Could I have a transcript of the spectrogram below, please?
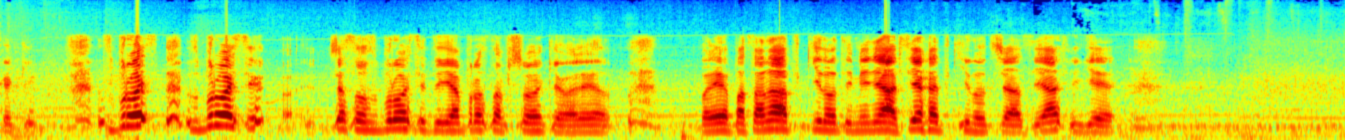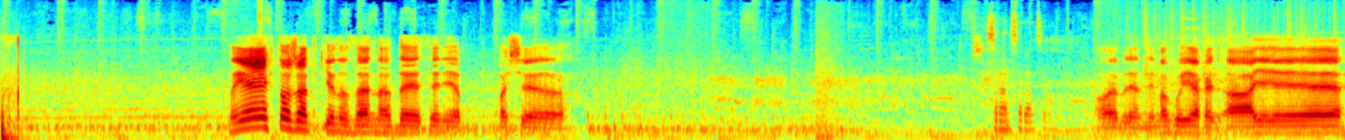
Какие... Сбрось! Сбрось их! Сейчас он сбросит, и я просто в шоке, блин. Блин, пацана откинут и меня, всех откинут сейчас, я офигею. Но я их тоже откину за НРД, если они вообще... Саран, саран, саран. Ой, блин, не могу ехать. Ай-яй-яй-яй.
